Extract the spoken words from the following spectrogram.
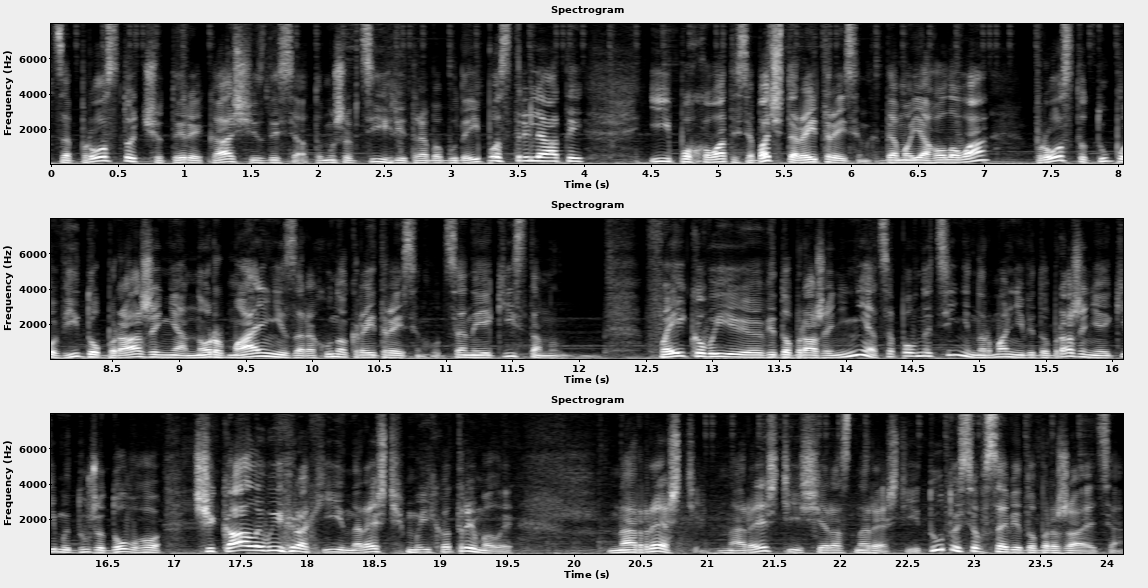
це просто 4К 60. Тому що в цій грі треба буде і постріляти, і поховатися. Бачите, рейтрейсинг, де моя голова просто тупо відображення нормальні за рахунок рейтрейсингу. Це не якісь там фейкові е, відображення. Ні, це повноцінні нормальні відображення, які ми дуже довго чекали в іграх, і нарешті ми їх отримали. Нарешті, нарешті і ще раз нарешті. І тут ось все відображається.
